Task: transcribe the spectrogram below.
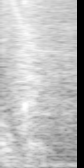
Okay.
